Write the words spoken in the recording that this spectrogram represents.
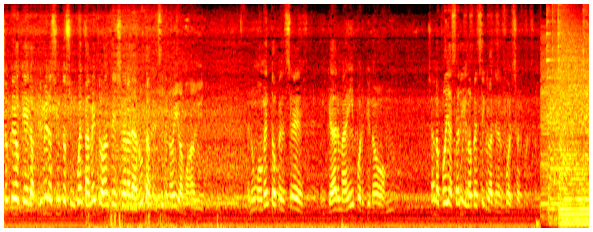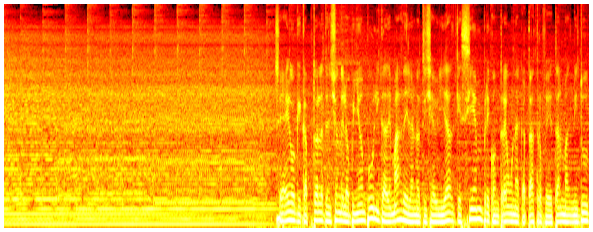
Yo creo que los primeros 150 metros antes de llegar a la ruta pensé que no íbamos a vivir. En un momento pensé en quedarme ahí porque no, ya no podía salir no pensé que iba a tener fuerza. Hay algo que captó la atención de la opinión pública, además de la noticiabilidad que siempre contrae una catástrofe de tal magnitud,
